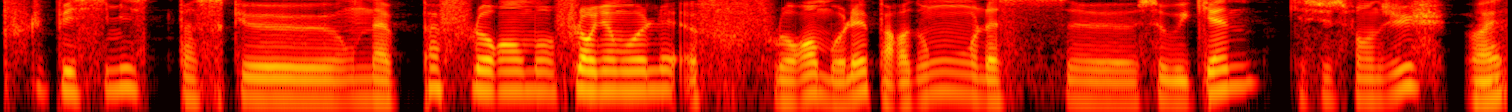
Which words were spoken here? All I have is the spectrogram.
plus pessimiste parce que on n'a pas Florent, Mo- Florian Mollet, euh, Florent Mollet, pardon, là, ce, ce week-end, qui est suspendu. Ouais.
